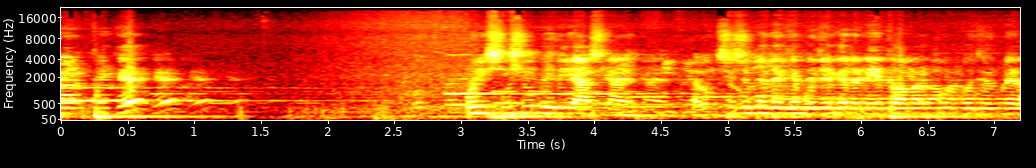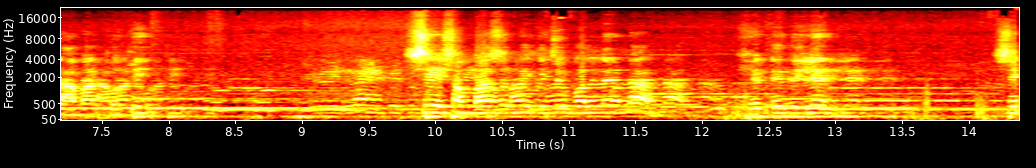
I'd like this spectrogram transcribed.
পেট থেকে ওই শিশু বেরিয়ে আসলেন এবং শিশুকে দেখে বুঝে গেলেন, এ তো আমার পূর্ব জন্মের আমার পতি সে সম্ভাষণকে কিছু বললেন না, খেতে দিলেন। সে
